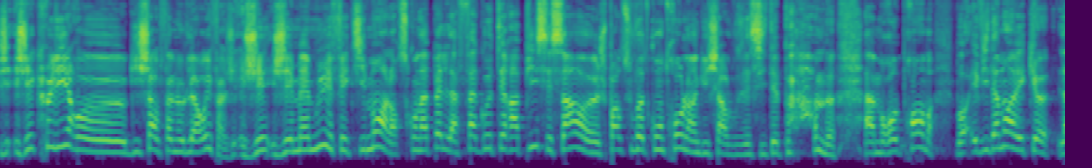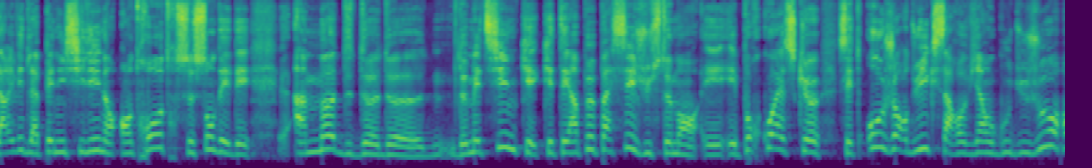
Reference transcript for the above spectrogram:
J'ai cru lire euh, Guichard Fano de la enfin j'ai même lu effectivement, alors ce qu'on appelle la phagothérapie, c'est ça euh, Je parle sous votre contrôle, hein, Guichard, vous n'hésitez pas à me, à me, reprendre. Bon, évidemment, avec euh, l'arrivée de la pénicilline, entre autres, ce sont des, des un mode de, de, de médecine qui, qui, était un peu passé justement. Et, et pourquoi est-ce que c'est aujourd'hui que ça revient au goût du jour?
